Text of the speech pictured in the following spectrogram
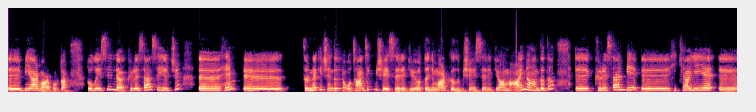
e, bir yer var burada. Dolayısıyla küresel seyirci e, hem e, tırnak içinde otantik bir şey seyrediyor, Danimarkalı bir şey seyrediyor ama aynı anda da e, küresel bir e, hikayeye e,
